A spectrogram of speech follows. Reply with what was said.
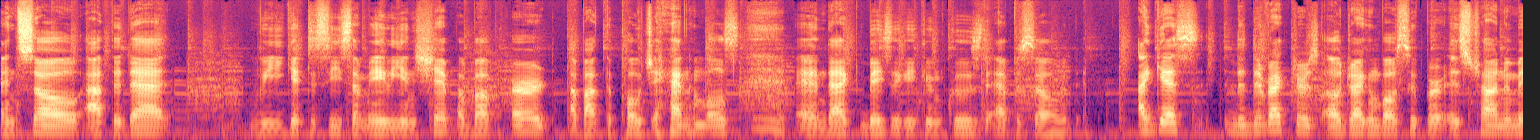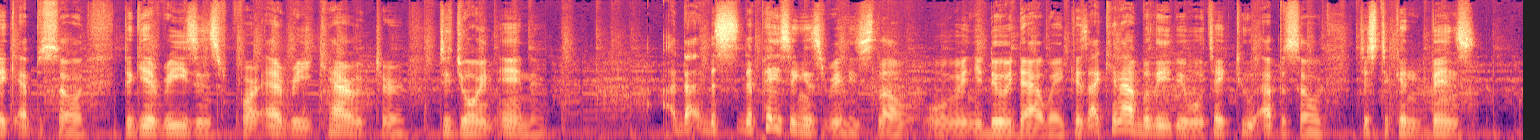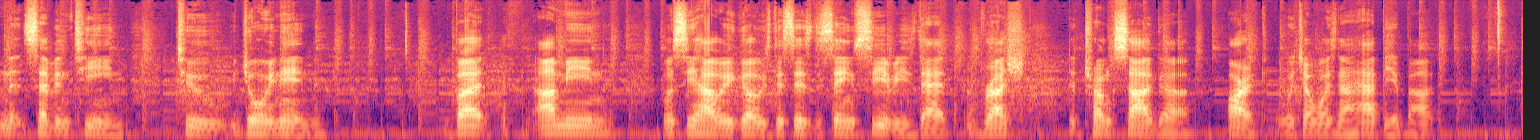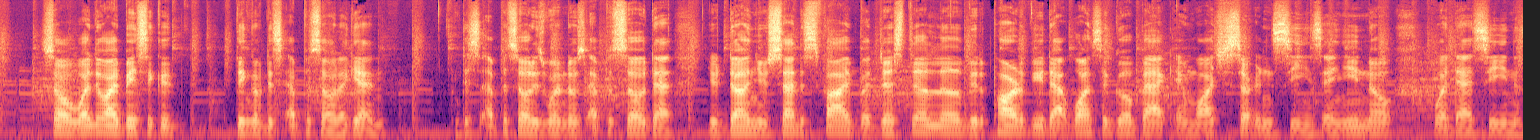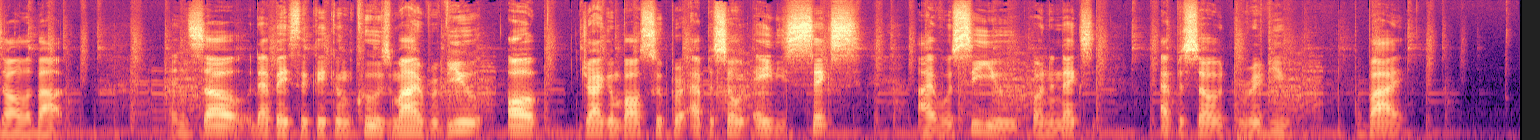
And so after that we get to see some alien ship above earth about the poach animals. And that basically concludes the episode. I guess the directors of dragon ball super is trying to make episode to give reasons for every character to join in. Uh, that, the, the pacing is really slow when you do it that way because I cannot believe it will take two episodes just to convince 17 to join in. But I mean, we'll see how it goes. This is the same series that rushed the Trunks Saga arc, which I was not happy about. So, what do I basically think of this episode? Again, this episode is one of those episodes that you're done, you're satisfied, but there's still a little bit of part of you that wants to go back and watch certain scenes, and you know what that scene is all about. And so, that basically concludes my review of Dragon Ball Super episode 86. I will see you on the next episode review. Bye bye.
